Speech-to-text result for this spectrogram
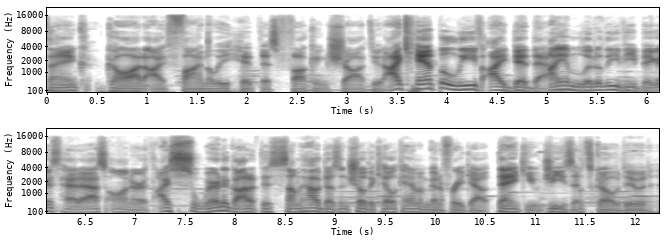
Thank God I finally hit this fucking shot, dude. I can't believe I did that. I am literally the biggest head ass on earth. I swear to God, if this somehow doesn't show the kill cam, I'm gonna freak out. Thank you, Jesus. Let's go, dude.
